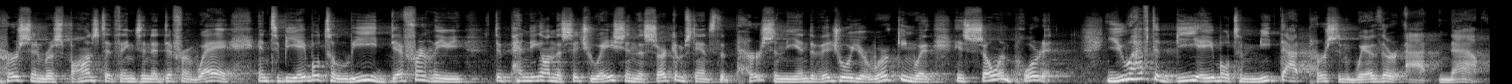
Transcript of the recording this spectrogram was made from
person responds to things in a different way and to be able to lead differently depending on the situation, the circumstance, the person, the individual you're working with is so important. You have to be able to meet that person where they're at now.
